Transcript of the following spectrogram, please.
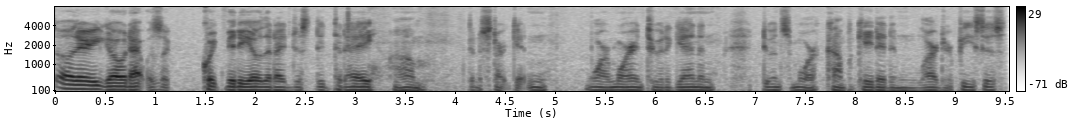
So there you go. That was a quick video that I just did today. Um, gonna start getting more and more into it again and doing some more complicated and larger pieces.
